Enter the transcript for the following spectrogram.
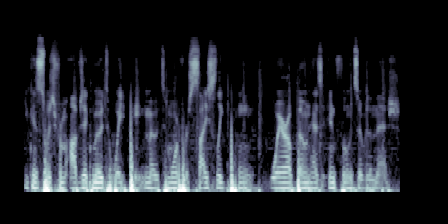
You can switch from object mode to weight paint mode to more precisely paint where a bone has influence over the mesh.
